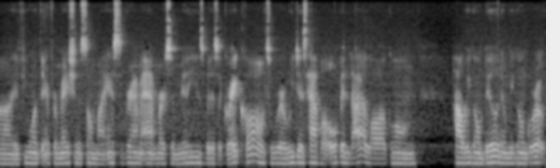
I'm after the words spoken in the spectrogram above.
Uh, if you want the information, it's on my Instagram at Mercer Millions. But it's a great call to where we just have an open dialogue on how we're gonna build and we're gonna grow.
